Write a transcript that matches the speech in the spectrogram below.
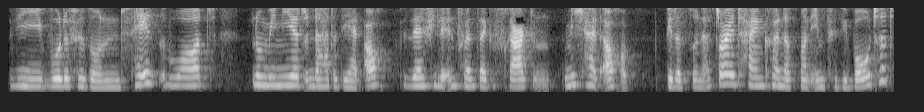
sie wurde für so einen Face Award nominiert und da hatte sie halt auch sehr viele Influencer gefragt und mich halt auch, ob wir das so in der Story teilen können, dass man eben für sie votet.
